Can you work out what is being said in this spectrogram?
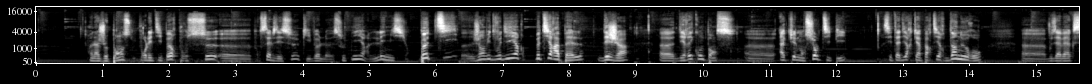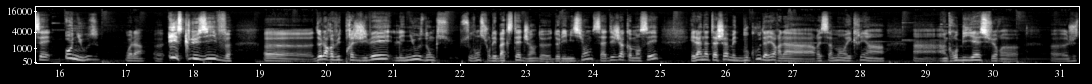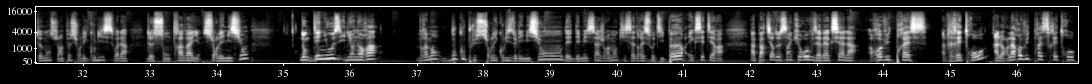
Voilà, je pense, pour les tipeurs, pour pour celles et ceux qui veulent soutenir l'émission. Petit, j'ai envie de vous dire, petit rappel, déjà, des récompenses actuellement sur le Tipeee. C'est-à-dire qu'à partir d'un euro, euh, vous avez accès aux news, voilà, euh, exclusives euh, de la revue de presse JV, les news donc souvent sur les backstage hein, de, l'émission. Ça a déjà commencé. Et là, Natacha m'aide beaucoup. D'ailleurs, elle a récemment écrit un, gros billet sur justement sur un peu sur les coulisses voilà, de son travail sur l'émission. Donc des news, il y en aura vraiment beaucoup plus sur les coulisses de l'émission, des, messages vraiment qui s'adressent aux tipeurs, etc. À partir de 5 euros, vous avez accès à la revue de presse rétro. Alors la revue de presse rétro,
